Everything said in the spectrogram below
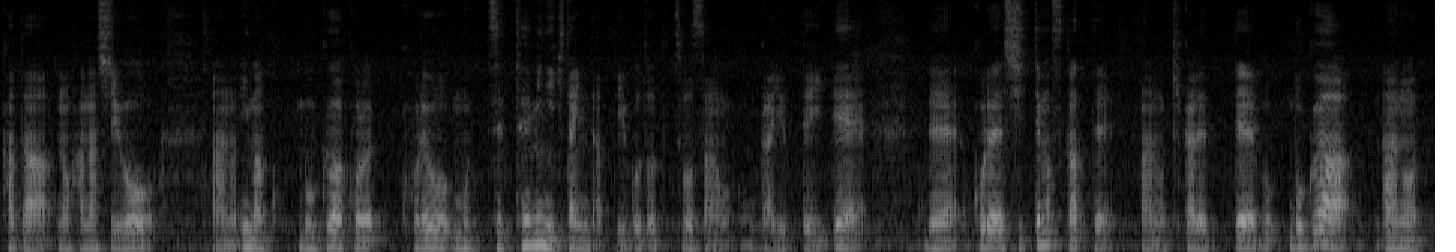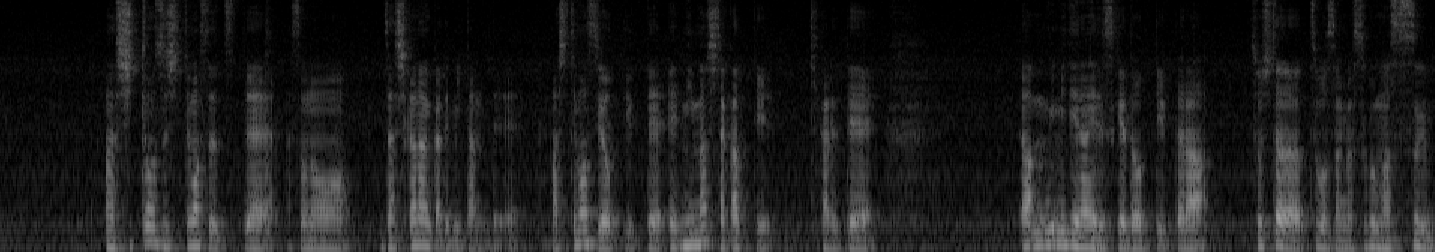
方の話をあの今僕はこれこれをもう絶対見に行きたいんだっていうことを坪さんが言っていてで「これ知ってますか?」ってあの聞かれて僕はあのあ知ってます知ってます」っつってその雑誌かなんかで見たんで「あ知ってますよ」って言って「え見ましたか?」って聞かれて「あ見てないですけど」って言ったらそしたら坪さんがすごいまっすぐ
